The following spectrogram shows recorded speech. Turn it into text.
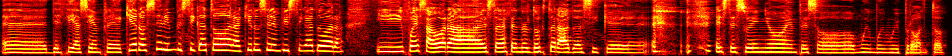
eh, decía siempre, quiero ser investigadora, quiero ser investigadora. Y pues ahora estoy haciendo el doctorado, así que este sueño empezó muy, muy, muy pronto.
